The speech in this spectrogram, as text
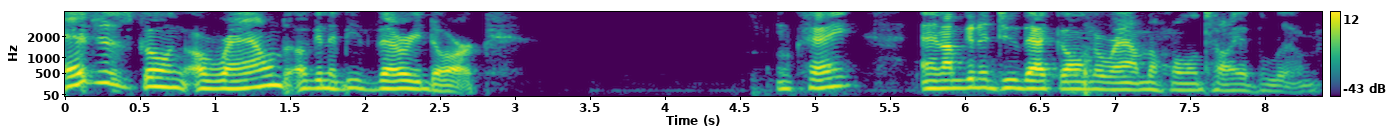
edges going around are going to be very dark. Okay? And I'm going to do that going around the whole entire balloon.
